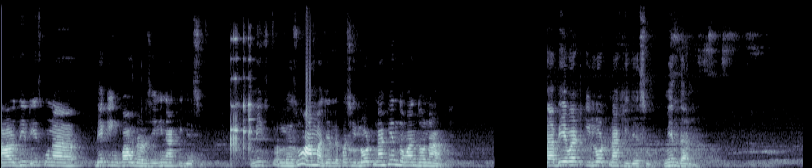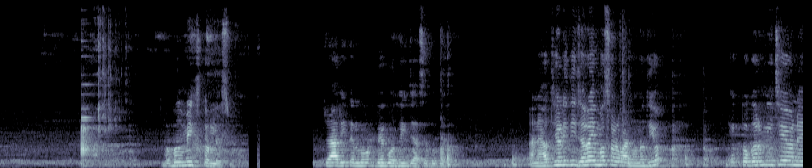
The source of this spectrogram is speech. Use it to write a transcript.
અડધી ટીસ્પૂન આ બેકિંગ પાવડર છે એ નાખી દેશું. મિક્સ કરી લેશું આમાં જ, એટલે પછી લોટ નાખીએ ને તો વાંધો ના આવે. આ બે વાટકી લોટ નાખી દેશું મેંદાનો. બધું મિક્સ કરી લેશું. આ રીતે લોટ ભેગો થઈ જશે બધો અને હથેળીથી જરાય મસળવાનું નથી હો. એક તો ગરમી છે અને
